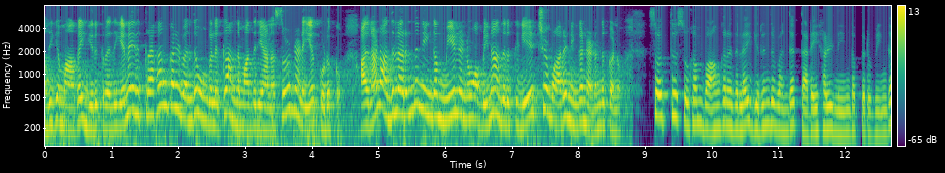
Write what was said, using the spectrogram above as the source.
அதிகமாக இருக்கிறது. ஏன்னா இது கிரகங்கள் வந்து உங்களுக்கு அந்த மாதிரியான சூழ்நிலையை கொடுக்கும். அதனால் அதிலிருந்து நீங்கள் மீளணும் அப்படின்னா அதற்கு ஏற்றவாறு நீங்கள் நடந்துக்கணும். சொத்து சுகம் வாங்குறதுல இருந்து வந்த தடைகள் நீங்க பெறுவீங்க.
